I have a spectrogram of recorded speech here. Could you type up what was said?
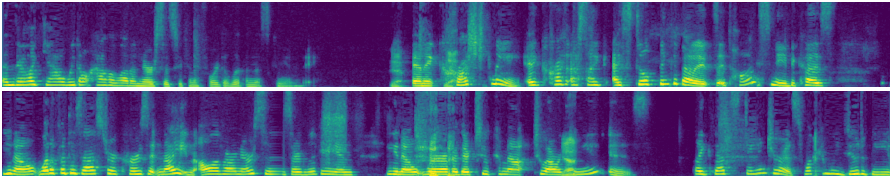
and they're like, "Yeah, we don't have a lot of nurses who can afford to live in this community." Yeah. And it crushed yeah. me. It crushed. I was like, I still think about it. It haunts me because, you know, what if a disaster occurs at night and all of our nurses are living in, you know, wherever their two come out two hour yeah. commute is? like that's dangerous. What can we do to be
